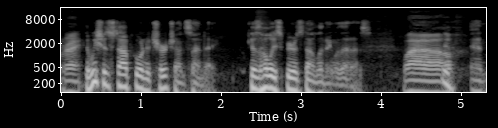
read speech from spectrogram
Right. then we should stop going to church on Sunday because the Holy Spirit's not living within us. Wow. And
